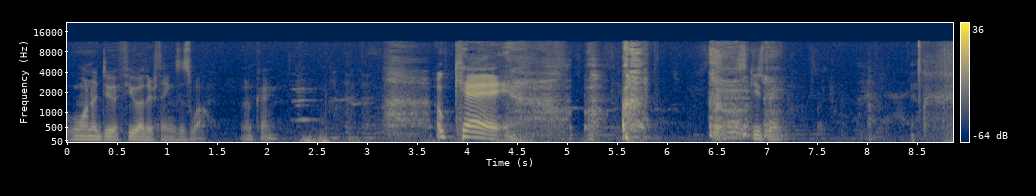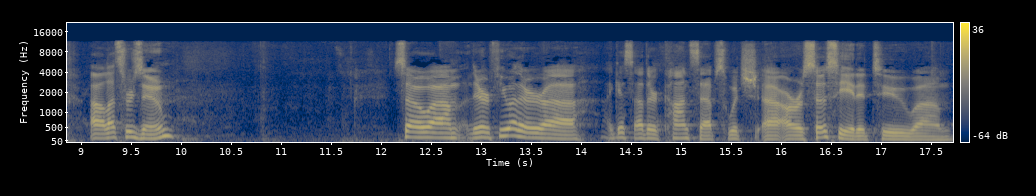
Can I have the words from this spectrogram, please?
we want to do a few other things as well. Okay. Okay. Excuse me. Uh, let's resume. So um, there are a few other, uh, I guess, other concepts which uh, are associated to um,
